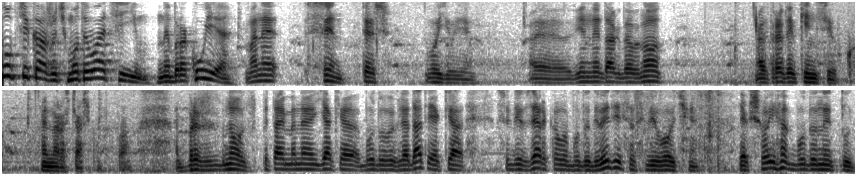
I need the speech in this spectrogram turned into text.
Хлопці кажуть, мотивації їм не бракує. У мене син теж воює. Е, Він не так давно втратив кінцівку. На розтяжку попав. Ну, спитай мене, як я буду виглядати, як я собі в зеркало буду дивитися собі в очі, якщо я буду не тут.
